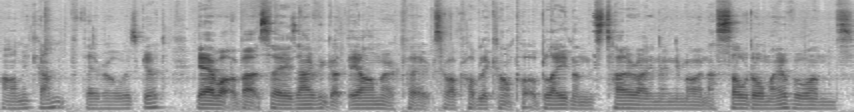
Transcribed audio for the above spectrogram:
Army camp, they're always good. Yeah, what I'm about to say is I haven't got the armor perk, so I probably can't put a blade on this tire iron anymore, and I sold all my other ones.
